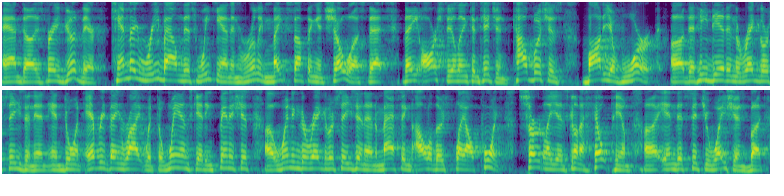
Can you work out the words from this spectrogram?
and uh, is very good there. Can they rebound this weekend and really make something and show us that they are still in contention? Kyle Busch's body of work uh, that he did in the regular season and, and doing everything right with the wins, getting finishes, uh, winning the regular season, and amassing all of those playoff points certainly is going to help him uh, in this situation. But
